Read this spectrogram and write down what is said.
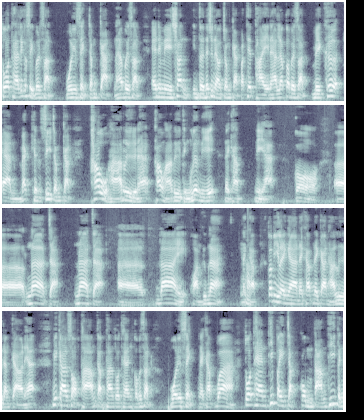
ตัวแทนลิขสิทธิ์บริษัทวอลิเซกจำกัดนะฮะบริษัท Animation International จำกัดประเทศไทยนะฮะแล้วก็บริษัท Baker and McKenzie จำกัดเข้าหารือนะฮะเข้าหารือถึงเรื่องนี้นะครับนี่ฮะก็น่าจะ น่าจะเอ่อได้ความคืบหน้านะครับก็มีรายงานนะครับในการหารือดังกล่าวเนี่ยฮะมีการสอบถามกับทางตัวแทนของบริษัทเวอริเซ็คนะครับว่าตัวแทนที่ไปจับกลุ่มตามที่เป็น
